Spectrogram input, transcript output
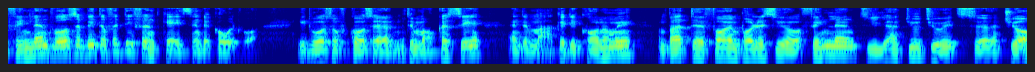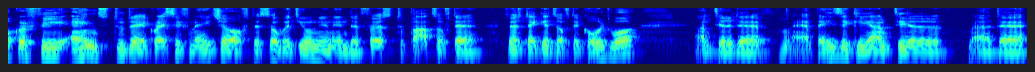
Finland was a bit of a different case in the Cold War. It was, of course, a democracy and a market economy, but the foreign policy of Finland, due to its uh, geography and to the aggressive nature of the Soviet Union in the first parts of the first decades of the Cold War, until the uh, basically until uh, the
